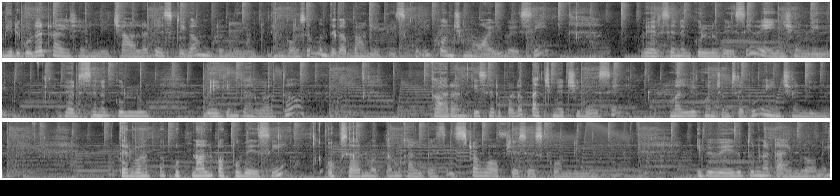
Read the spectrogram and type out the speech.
మీరు కూడా ట్రై చేయండి. చాలా టేస్టీగా ఉంటుంది. దీనికోసం ముందుగా బాండి తీసుకొని కొంచెం ఆయిల్ వేసి వేరుశెనగ గుళ్ళు వేసి వేయించండి. వేరుశెనగ గుళ్ళు వేగిన తర్వాత కారానికి సరిపడా పచ్చిమిర్చి వేసి మళ్ళీ కొంచెం సేపు వేయించండి. తర్వాత పుట్నాల పప్పు వేసి ఒకసారి మొత్తం కలిపేసి స్టవ్ ఆఫ్ చేసేసుకోండి. ఇవి వేగుతున్న టైంలోనే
